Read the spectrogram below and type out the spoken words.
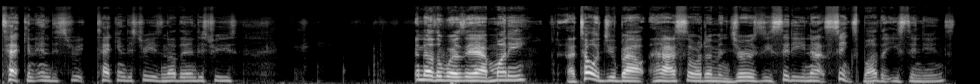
tech and industry, tech industries and other industries. In other words, they have money I told you about how I saw them in Jersey City, not Sikhs, but other East Indians.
